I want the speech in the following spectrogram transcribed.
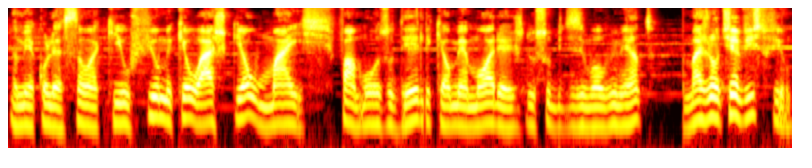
na minha coleção aqui o filme que eu acho que é o mais famoso dele, que é o Memórias do Subdesenvolvimento, mas não tinha visto o filme.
